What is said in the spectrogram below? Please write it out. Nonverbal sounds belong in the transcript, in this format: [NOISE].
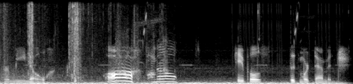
For me, no. Oh! Ah! No. Cables did more damage.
